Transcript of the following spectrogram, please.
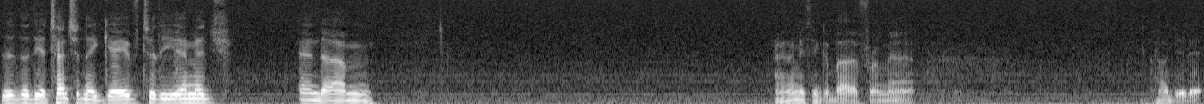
the, the, the attention they gave to the image, and, um, and let me think about it for a minute. How did it?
